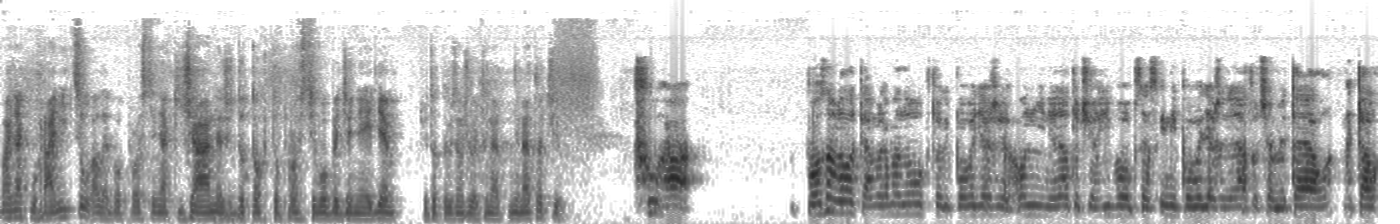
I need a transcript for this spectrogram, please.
máš nejakú hranicu, alebo proste nejaký žáner, že do tohto proste vôbec že nejdem, že toto by som v živote nenatočil. Fúha, poznám veľa kameramanov, ktorí povedia, že oni nenatočia hip-hop, zase iní povedia, že nenatočia metal, metal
